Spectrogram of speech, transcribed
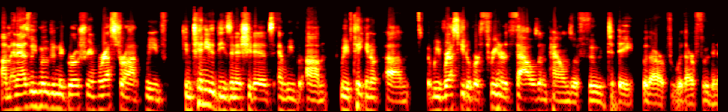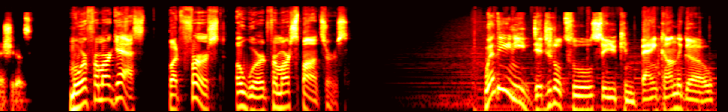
Um, and as we've moved into grocery and restaurant, we've continued these initiatives and we've um, we've taken um, we've rescued over 300,000 pounds of food to date with our with our food initiatives. More from our guest, but first, a word from our sponsors. Whether you need digital tools so you can bank on the go,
